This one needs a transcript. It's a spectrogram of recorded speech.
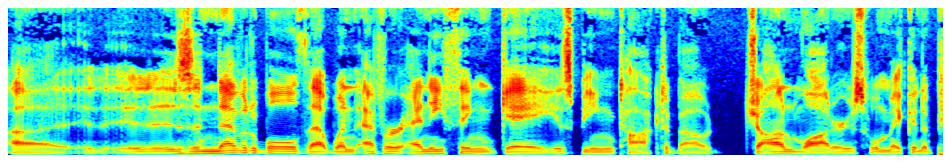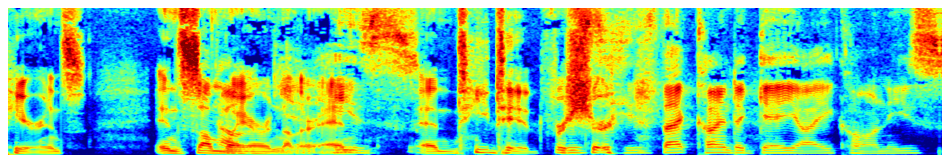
uh, it, it is inevitable that whenever anything gay is being talked about, John Waters will make an appearance in some way Oh, or another, yeah, and and he did for he's, sure. He's that kind of gay icon. He's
